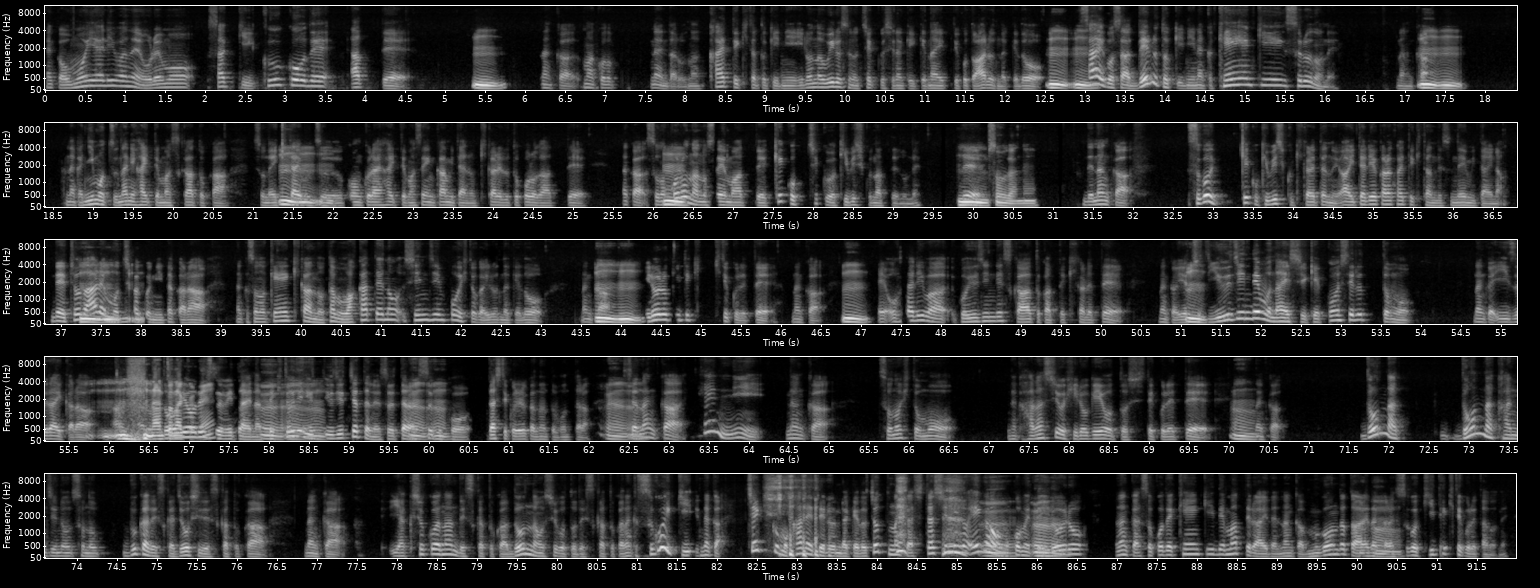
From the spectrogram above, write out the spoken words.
なんか思いやりはね、俺もさっき空港で会って、うんなんか、まあこの、なんだろうな、帰ってきた時にいろんなウイルスのチェックしなきゃいけないっていうことあるんだけど、うんうん最後さ、出る時になんか検疫するのね。なんうか、んうんなんか荷物何入ってますかとか、その液体うんうん物こんくらい入ってませんかみたいなの聞かれるところがあって、なんかそのコロナのせいもあって、結構チェックが厳しくなってるのね。でうん、そうだね。で、なんか、すごい結構厳しく聞かれたのよ。あ、イタリアから帰ってきたんですね、みたいな。で、ちょうどアレンも近くにいたから、なんかその検疫官の多分若手の新人っぽい人がいるんだけど、なんうんかうん。いろいろ聞いてき来てくれて、なんか、うん。え、お二人はご友人ですか？とかって聞かれて、なんか、いや、うん。ちょっと友人でもないし、結婚してるとも、なんか言いづらいから、うんああのなんとなくね。同僚ですみたいな、うん適当に言,、っちゃったのよ。そう言ったうんうん。らすぐこう出してくれるかなと思ったら。うん。そしたらなんか変になんかその人もなんか話を広げようとしてくれて、うん。なんかどんなどんな感じのその部下ですか上司ですかとかなんか役職は何ですかとかどんなお仕事ですかとかなんかすごいきなんかチェックも兼ねてるんだけど ちょっとなんか親しみの笑顔も込めてうん。いろいろなんかそこで検疫で待ってる間になんか無言だとあれだかうんらすごい聞いてきてくれたのね。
